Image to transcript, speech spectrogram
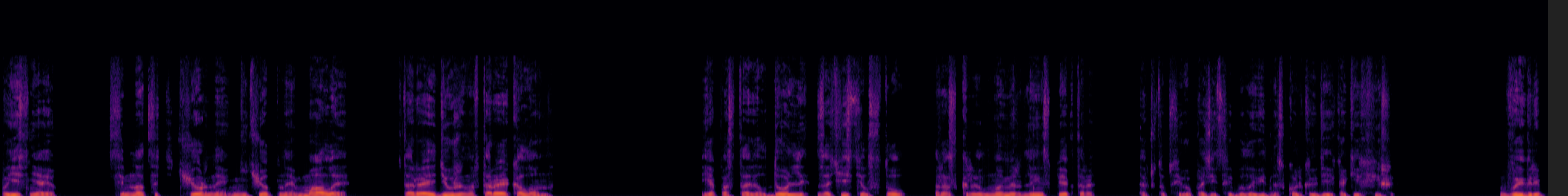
Поясняю. 17 черная, нечетная, малая, вторая дюжина, вторая колонна. Я поставил Долли, зачистил стол, раскрыл номер для инспектора, так чтобы с его позиции было видно, сколько где и каких фишек. Выгреб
